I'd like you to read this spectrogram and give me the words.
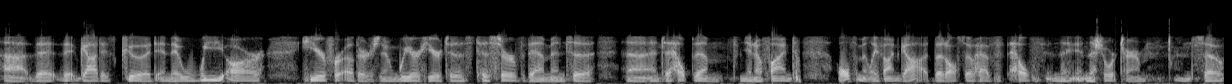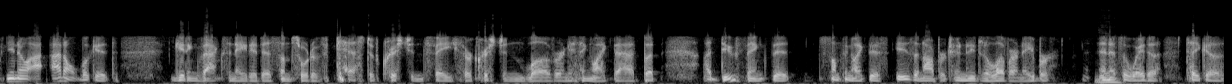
uh, that that God is good and that we are here for others and we are here to to serve them and to uh, and to help them, you know, find ultimately find God, but also have health in the in the short term. And so, you know, I, I don't look at getting vaccinated as some sort of test of Christian faith or Christian love or anything like that. But I do think that something like this is an opportunity to love our neighbor. Yeah. And it's a way to take a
